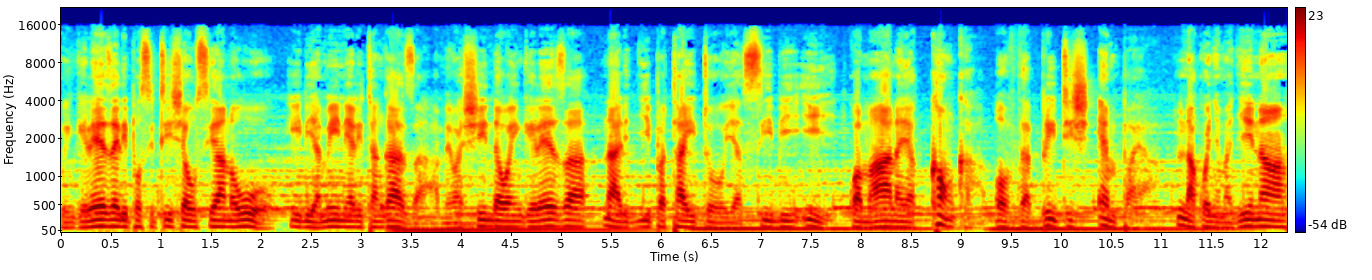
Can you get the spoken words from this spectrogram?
Uingereza ilipositisha uhusiano huo, Idi Amin alitangaza amewashinda Waingereza na alijipa taito ya CBE kwa maana ya Conquer of the British Empire. Na kwenye majina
